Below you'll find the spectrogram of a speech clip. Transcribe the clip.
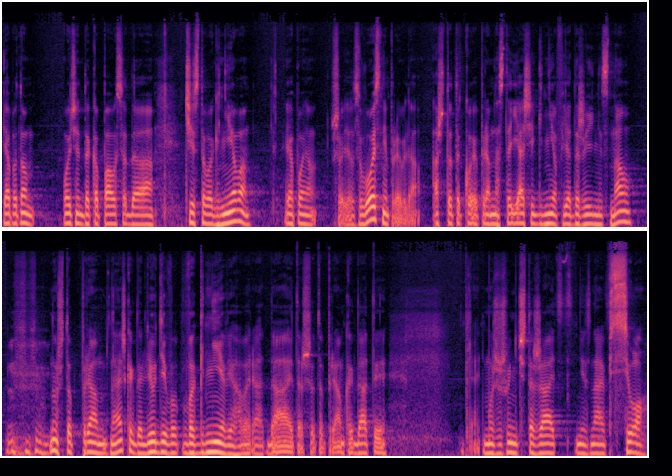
Я потом очень докопался до чистого гнева. Я понял, что я злость не проявлял, а что такое прям настоящий гнев, я даже и не знал. Ну, что прям, знаешь, когда люди в, в гневе говорят, да, это что-то прям, когда ты, блядь, можешь уничтожать, не знаю, все,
